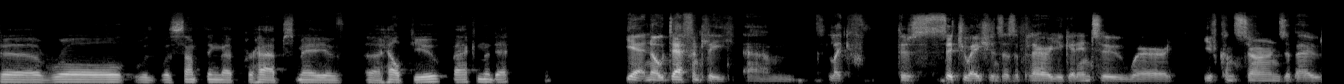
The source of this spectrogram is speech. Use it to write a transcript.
uh, role was was something that perhaps may have uh, helped you back in the day? Yeah, no, definitely. Um, like there's situations as a player you get into where you've concerns about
